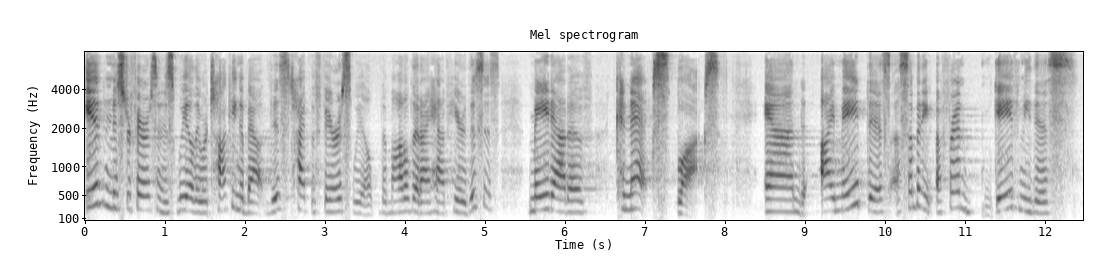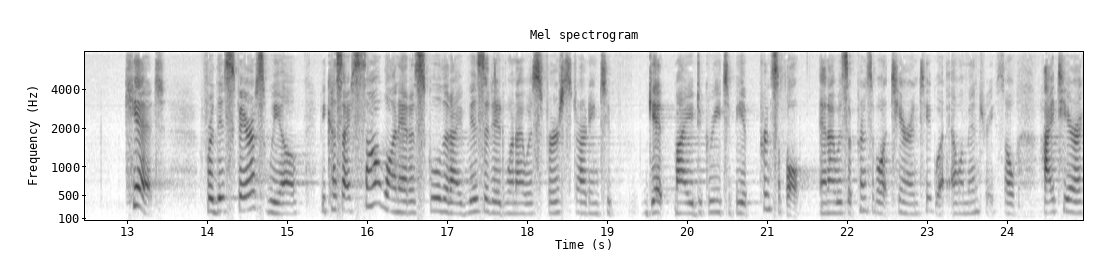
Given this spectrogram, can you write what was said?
in Mr. Ferris and his wheel, they were talking about this type of Ferris wheel, the model that I have here. This is made out of K'NEX blocks. And I made this, uh, somebody, a friend gave me this kit for this Ferris wheel because I saw one at a school that I visited when I was first starting to get my degree to be a principal and I was a principal at Tierra Antigua Elementary. So hi Tierra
